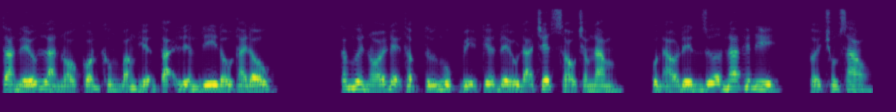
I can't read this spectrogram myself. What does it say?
ta nếu là nó còn không bằng hiện tại liền đi đầu thai đâu. Các ngươi nói đệ thập tứ ngục vị kia đều đã chết 600 năm, quần áo đến giữa nát hết đi, cởi trốn sao.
